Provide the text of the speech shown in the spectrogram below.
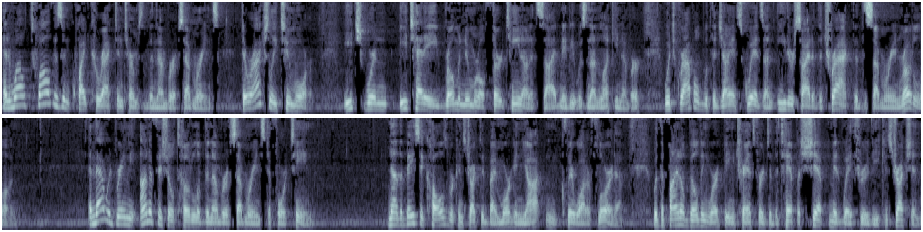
And while 12 isn't quite correct in terms of the number of submarines, there were actually two more. Each, were, each had a Roman numeral 13 on its side, maybe it was an unlucky number, which grappled with the giant squids on either side of the track that the submarine rode along and that would bring the unofficial total of the number of submarines to 14. Now, the basic hulls were constructed by Morgan Yacht in Clearwater, Florida, with the final building work being transferred to the Tampa ship midway through the construction.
